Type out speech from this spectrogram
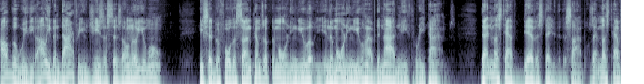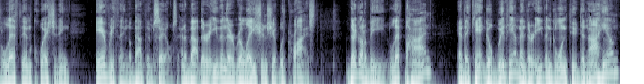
I'll go with you. I'll even die for you. Jesus says, Oh, no, you won't. He said, Before the sun comes up the morning, you will, in the morning, you have denied me three times. That must have devastated the disciples. That must have left them questioning everything about themselves and about their even their relationship with Christ they're going to be left behind and they can't go with him and they're even going to deny him,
